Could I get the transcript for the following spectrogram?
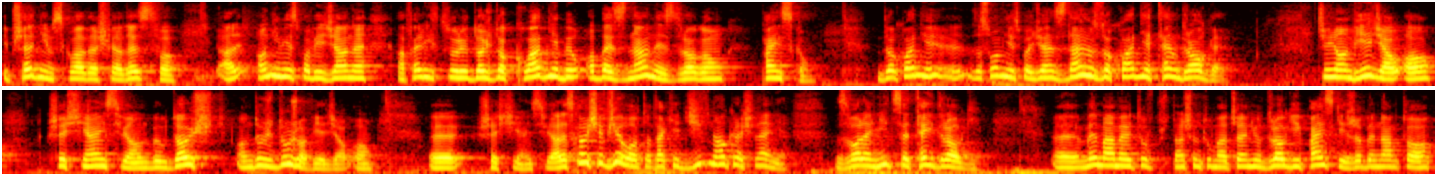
i przed nim składa świadectwo, ale o nim jest powiedziane, a Felix, który dość dokładnie był obeznany z drogą pańską. Dokładnie, dosłownie jest powiedziane, znając dokładnie tę drogę. Czyli on wiedział o chrześcijaństwie, on był dość, on dość dużo wiedział o e, chrześcijaństwie. Ale skąd się wzięło to takie dziwne określenie? Zwolennicy tej drogi. E, my mamy tu w naszym tłumaczeniu drogi pańskiej, żeby nam to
